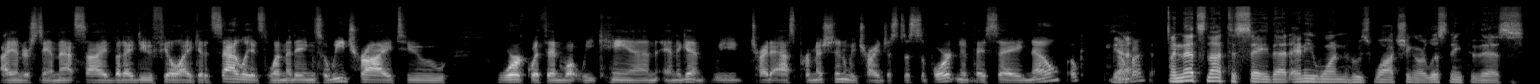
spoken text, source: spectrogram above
I understand that side but i do feel like it sadly it's limiting. So we try to work within what we can. And again, we try to ask permission. We try just to support. And if they say no, okay. Yeah. And that's not to say that anyone who's watching or listening to this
